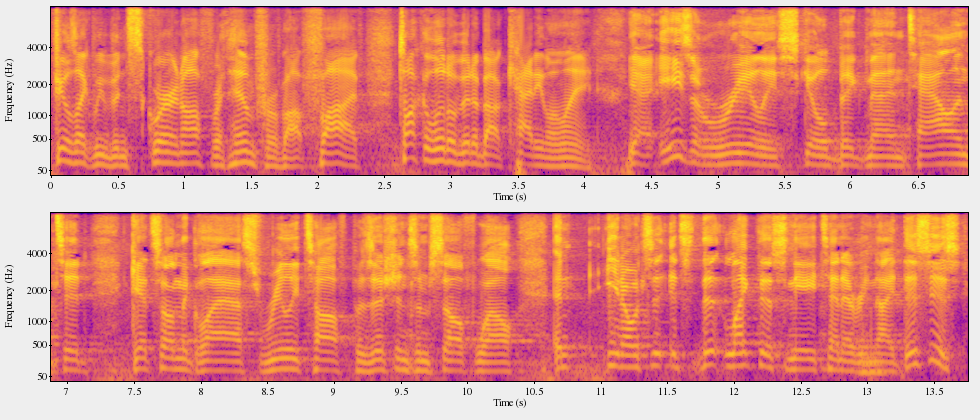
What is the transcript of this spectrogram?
feels like we've been squaring off with him for about five. Talk a little bit about Cady Lalanne. Yeah, he's a really skilled big man, talented, gets on the glass, really tough, positions himself well. And, you know, it's it's th- like this in the A10 every night. This is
